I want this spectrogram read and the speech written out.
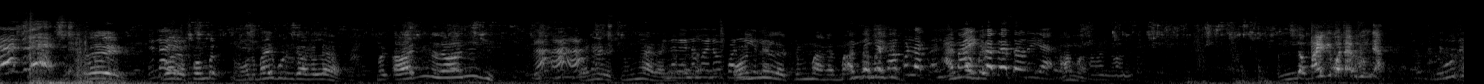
ஏந்திரி என்ன என்னமோ என்னமோ பண்ணீங்க? நீங்க பப்புல நீ மைக்ல பேச வர்றீங்க லூசு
